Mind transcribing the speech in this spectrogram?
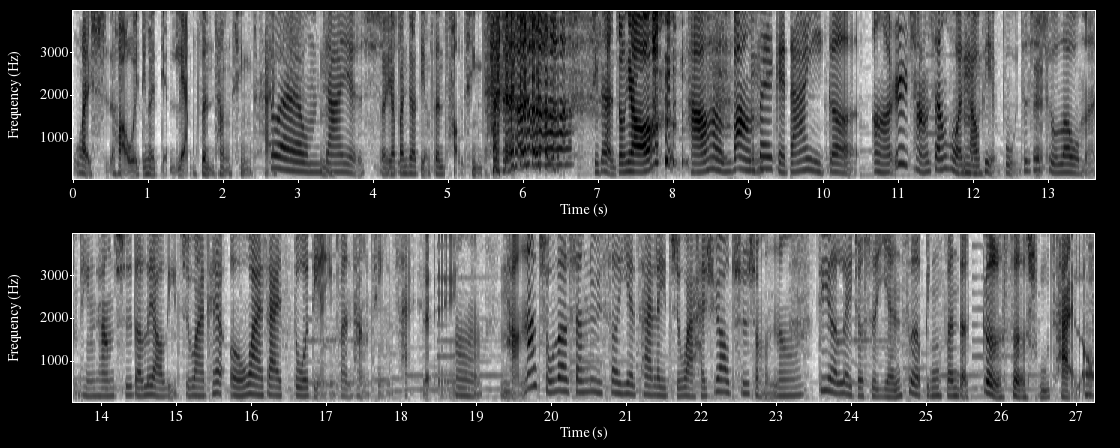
外食的话，我一定会点两份烫青菜。对我们家也是，对，要不然就要点份炒青菜，青菜很重要哦。好，很棒，所以给大家一个呃日常生活小撇步，就是除了我们平常吃的料理之外，可以额外再多点一份烫青菜。对，嗯。好，那除了深绿色叶菜类之外，还需要吃什么呢？第二类就是颜色缤纷的各色蔬菜喽。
